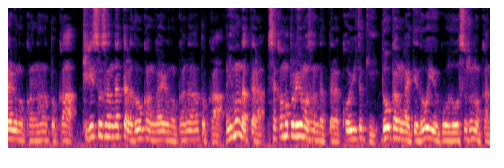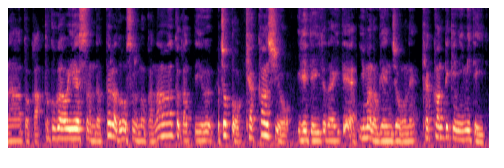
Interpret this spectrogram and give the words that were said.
えるのかなとか、キリストさんだったらどう考えるのかなとか、日本だったら坂本龍馬さんだったららこういう時どう考えてどういう行動をするのかなとか徳川家康さんだったらどうするのかなとかっていうちょっと客観視を入れていただいて今の現状をね客観的に見ていって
